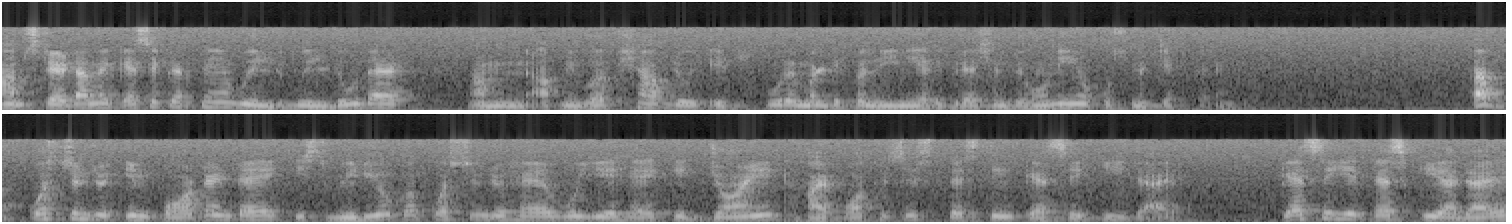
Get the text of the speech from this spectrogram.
हम स्टेटा में कैसे करते हैं? विल विल डू दैट हम अपनी वर्कशॉप जो इस पूरे मल्टीपल लीनियर रिग्रेशन पे होनी है, उसमें चेक करेंगे। अब क्वेश्चन जो इंपॉर्टेंट है, इस वीडियो का क्वेश्चन जो है, वो ये है कि जॉइंट हाइपोथेसिस टेस्टिंग कैसे की जाए? कैसे ये टेस्ट किया जाए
